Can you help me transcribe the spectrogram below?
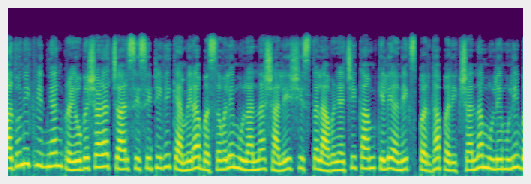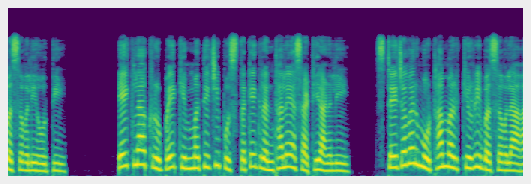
आधुनिक विज्ञान प्रयोगशाळा चार सीसीटीव्ही कॅमेरा बसवले मुलांना शालेय शिस्त लावण्याची काम केले अनेक स्पर्धा परीक्षांना मुले मुली बसवली होती. एक लाख रुपये किंमतीची पुस्तके ग्रंथालयासाठी आणली. स्टेजवर मोठा मर्क्युरी बसवला.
